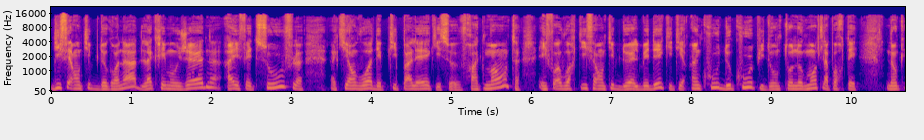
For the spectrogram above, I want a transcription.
différents types de grenades, lacrymogènes, à effet de souffle, euh, qui envoient des petits palais qui se fragmentent. Et il faut avoir différents types de LBD qui tirent un coup, deux coups, et puis dont on augmente la portée. Donc,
